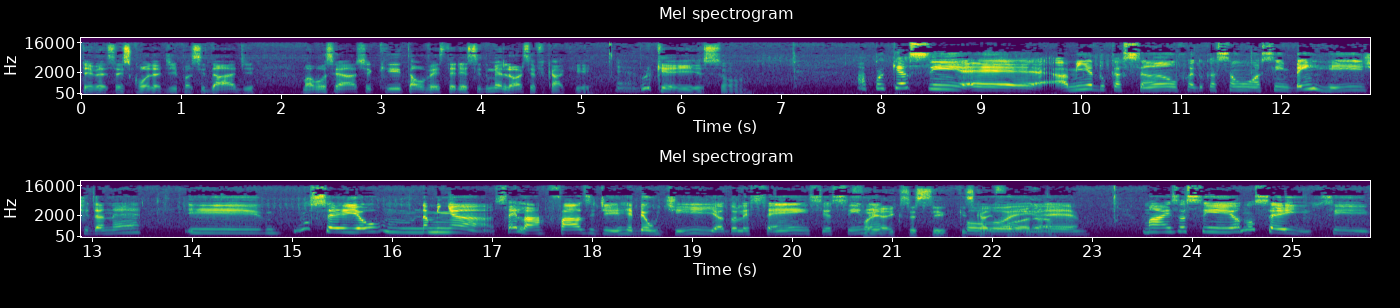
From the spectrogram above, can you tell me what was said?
teve essa escolha de ir pra cidade, mas você acha que talvez teria sido melhor você ficar aqui. É. Por que isso? Ah, porque assim, é, a minha educação foi uma educação assim bem rígida, né? E não sei, eu na minha, sei lá, fase de rebeldia, adolescência, assim, Foi né? aí que você se quis Foi, cair fora. é. Mas assim, eu não sei se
